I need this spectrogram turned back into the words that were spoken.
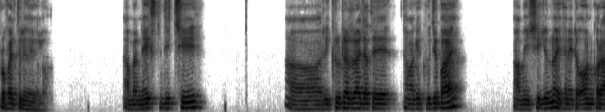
প্রোফাইল তুলে হয়ে গেল। আমরা নেক্সট দিচ্ছি রিক্রুটাররা যাতে আমাকে খুঁজে পায়। আমি সেই জন্য এখানে এটা অন করা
